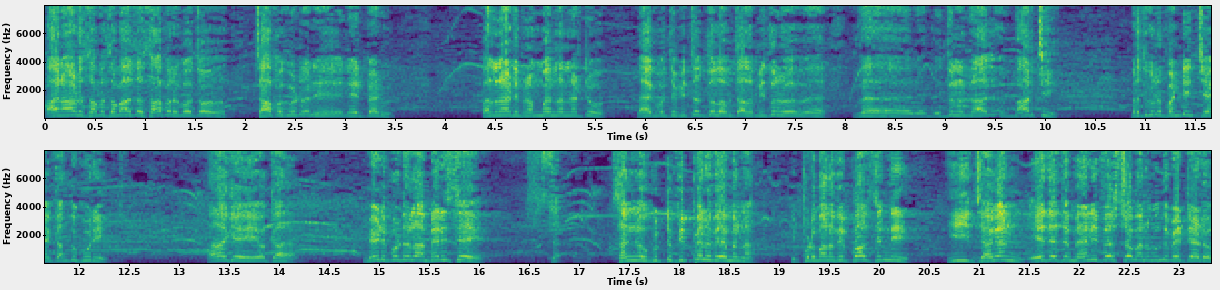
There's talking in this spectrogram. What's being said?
ఆనాడు సమ సమాజ స్థాపన కోసం చాపకూడని నేర్పాడు. పల్నాటి బ్రహ్మన్ అన్నట్టు లేకపోతే వితంతుల తల విధులు విధులు రా- మార్చి బ్రతుకును పండించే కందుకూరి. అలాగే ఈ యొక్క మేడిపండులా మెరిసే సంఘం గుట్టు విప్పెను వేమన్నా ఇప్పుడు మనం విప్పాల్సింది ఈ జగన్ ఏదైతే మేనిఫెస్టో మన ముందు పెట్టాడో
